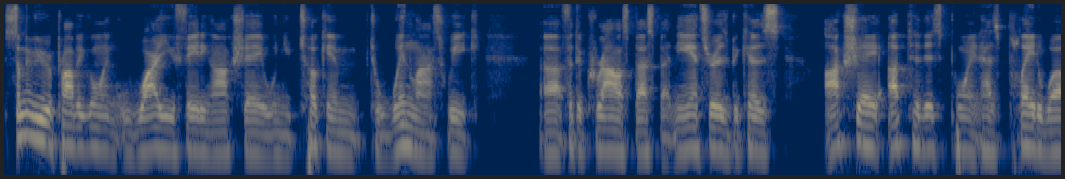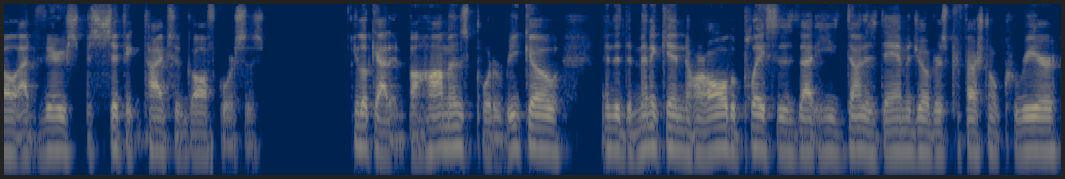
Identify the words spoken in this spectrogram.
some of you are probably going, why are you fading Akshay when you took him to win last week uh, for the Corales best bet? And the answer is because Akshay, up to this point, has played well at very specific types of golf courses you look at it, Bahamas, Puerto Rico, and the Dominican are all the places that he's done his damage over his professional career.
